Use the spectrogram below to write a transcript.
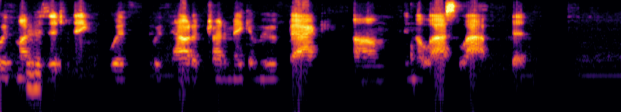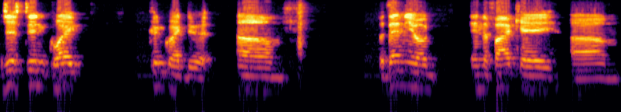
with my Mhm. positioning with with how to try to make a move back um, in the last lap that just didn't quite couldn't quite do it. Um, but then you know in the 5K, um,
